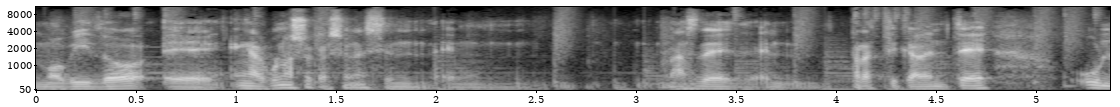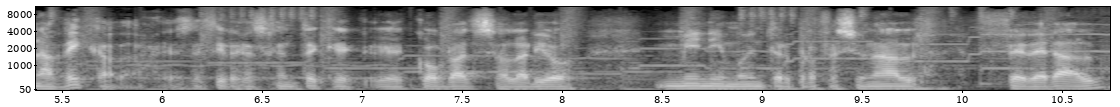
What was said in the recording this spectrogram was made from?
movido en algunas ocasiones en, más de prácticamente una década. Es decir, es gente que cobra el salario mínimo interprofesional federal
